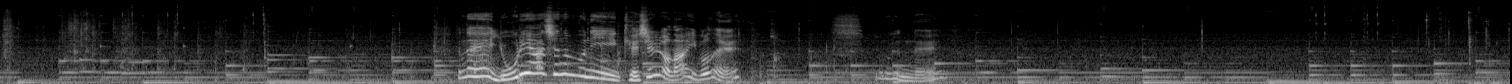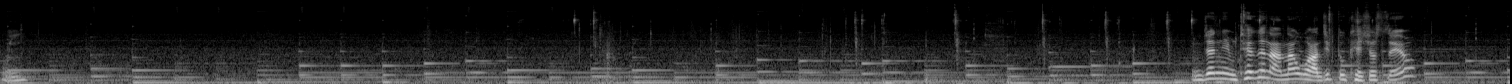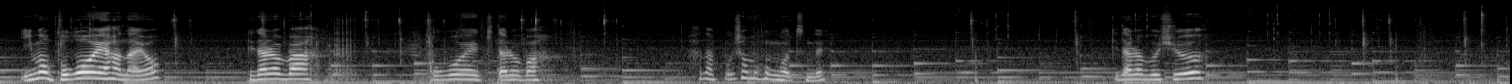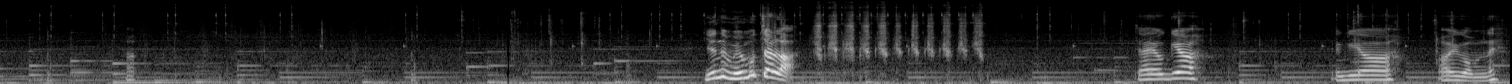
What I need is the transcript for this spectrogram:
근데 요리하시는 분이 계시려나 이번에? 모르겠네. 오잉? 공자님 퇴근 안 하고 아직도 계셨어요? 이모 보고회 하나요? 기다려봐. 보고회 기다려봐. 하나 부셔먹은 것 같은데? 기다려보슈. 아. 얘는 왜 못 잘라? 슉 자 여기요. 여기요. 아 이거 없네.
